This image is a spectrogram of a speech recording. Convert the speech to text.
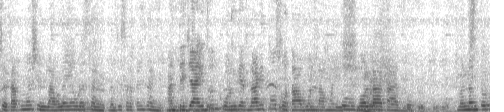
शेतात मशीन लावणं एवढं सांगितलं दुसरं काही सांगितलं आणि. त्याच्या आईजून फोन घेतला आणि तो स्वतः बोलला तो महेश बोलला होता आधी. मग नंतर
